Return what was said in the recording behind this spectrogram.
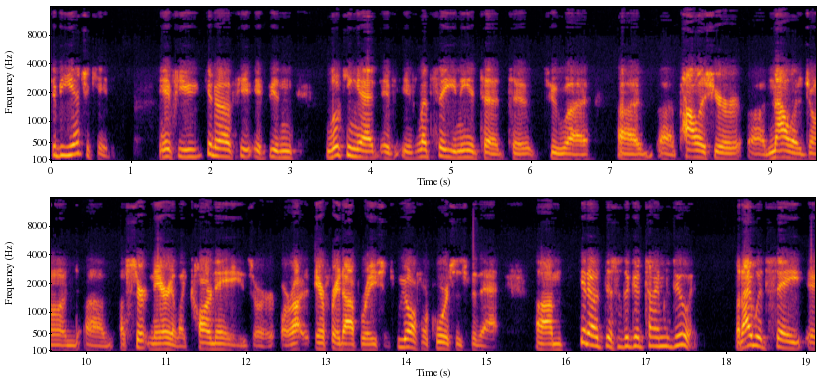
to be educated. If you, you know, if you, if you're looking at, if, if let's say you needed to, to, to, uh, uh, uh, polish your uh, knowledge on uh, a certain area like carnets or, or air freight operations. We offer courses for that. Um, you know, this is a good time to do it. But I would say uh,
